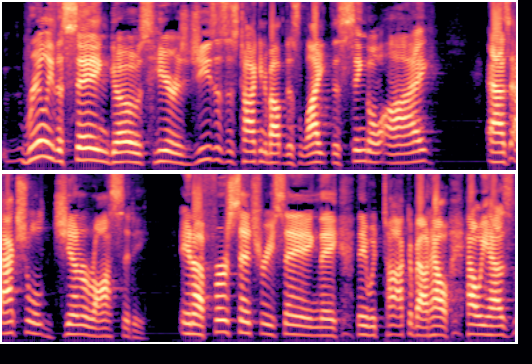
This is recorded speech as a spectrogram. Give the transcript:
really, the saying goes here is Jesus is talking about this light, this single eye, as actual generosity. In a first century saying, they, they would talk about how, how he has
